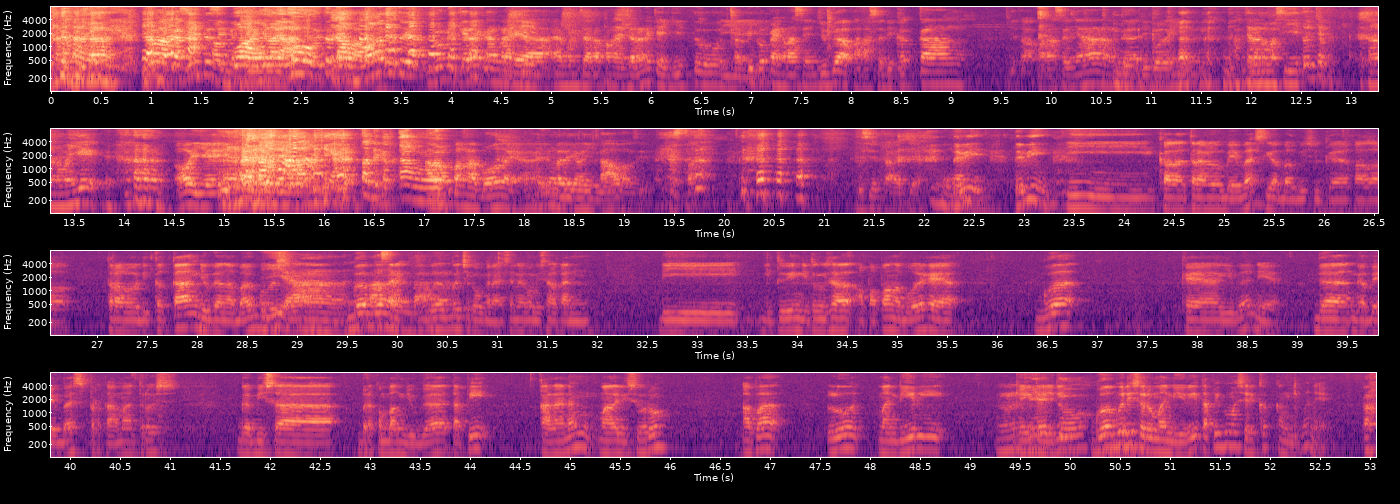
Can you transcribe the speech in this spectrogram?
Gue gak ke situ sih. Wah gila itu, itu dalam banget itu ya. gue mikirnya karena ya emang cara pengajarannya kayak gitu. Iya, tapi gue iya. pengen ngerasain juga apa rasa dikekang gitu. Apa rasanya nggak dibolehin. Pacaran sama si itu cep, pacaran sama Y. oh iya iya. Tadi kekang apa lu. apa nggak boleh ya? Ini balik lagi ke awal sih. Di situ aja. Tapi tapi i kalau terlalu bebas gak bagus juga. Kalau terlalu dikekang juga nggak bagus. Iya, gue gue gue gue cukup ngerasain kalau misalkan di gituin gitu misal apa apa nggak boleh kayak gue kayak gimana ya nggak nggak bebas pertama terus nggak bisa berkembang juga. Tapi kadang-kadang malah disuruh apa lu mandiri Hmm, kayak gitu. jadi gue gue disuruh mandiri tapi gue masih dikekang. Gimana ya?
